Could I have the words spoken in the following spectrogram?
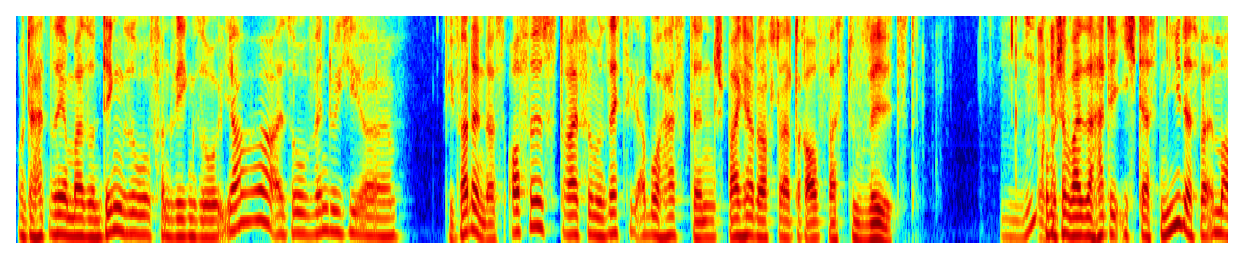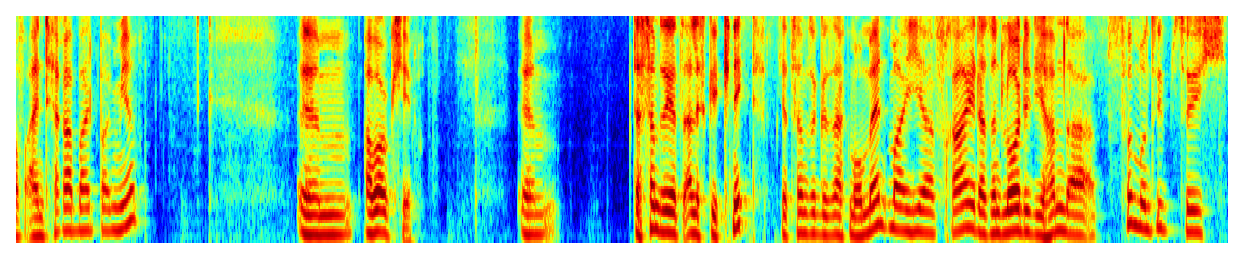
Und da hatten sie ja mal so ein Ding so von wegen so, ja, also wenn du hier, wie war denn das, Office 365 Abo hast, dann speicher doch da drauf, was du willst. Mhm. Komischerweise hatte ich das nie, das war immer auf einen Terabyte bei mir. Ähm, aber okay. Ähm, das haben sie jetzt alles geknickt. Jetzt haben sie gesagt, Moment mal hier frei, da sind Leute, die haben da 75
